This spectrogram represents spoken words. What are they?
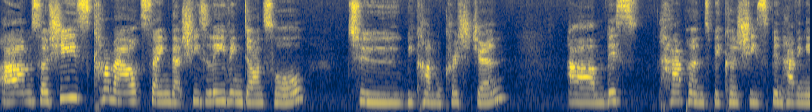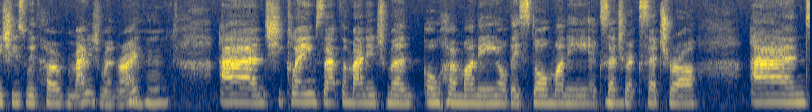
Um, so she's come out saying that she's leaving dancehall to become Christian. Um, this happened because she's been having issues with her management, right? And she claims that the management owe her money or they stole money, etc., etc. And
